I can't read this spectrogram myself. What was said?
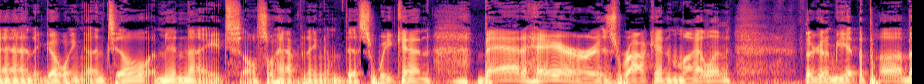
and going until midnight. Also happening this weekend, Bad Hair is rocking Milan. They're going to be at the pub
